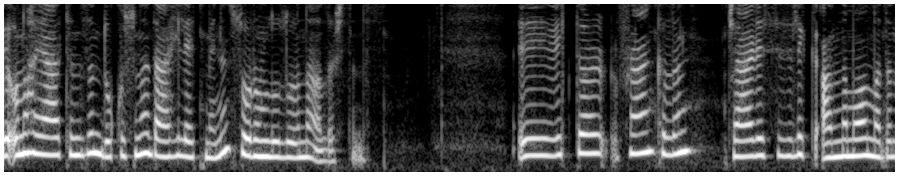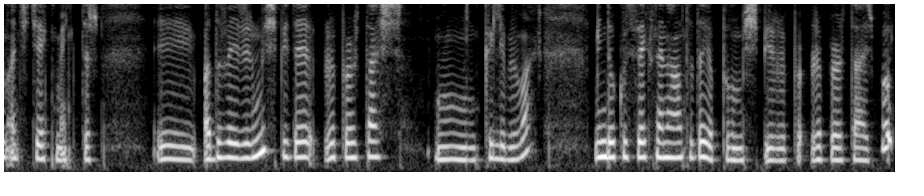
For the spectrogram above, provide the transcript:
ve onu hayatınızın dokusuna dahil etmenin sorumluluğunu alırsınız. E, Viktor Frankl'ın çaresizlik anlam olmadan acı çekmektir e, adı verilmiş bir de röportaj hmm, klibi var. 1986'da yapılmış bir röportaj bu.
